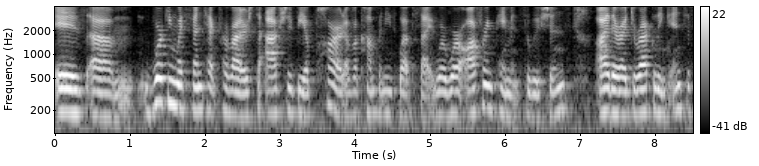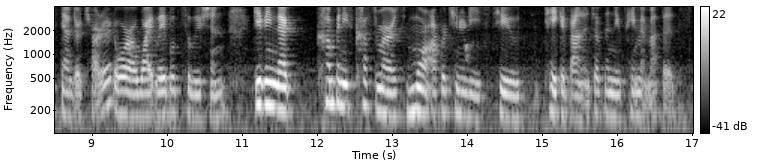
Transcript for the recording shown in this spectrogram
is um, working with fintech providers to actually be a part of a company's website where we're offering payment solutions, either a direct link into Standard Chartered or a white labeled solution, giving the company's customers more opportunities to take advantage of the new payment methods.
